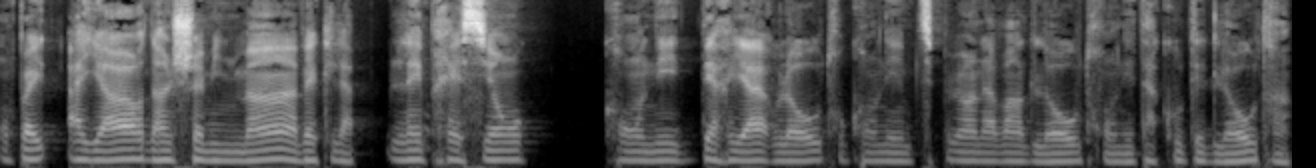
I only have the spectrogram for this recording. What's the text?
on peut être ailleurs dans le cheminement avec l'impression qu'on est derrière l'autre ou qu'on est un petit peu en avant de l'autre, on est à côté de l'autre.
